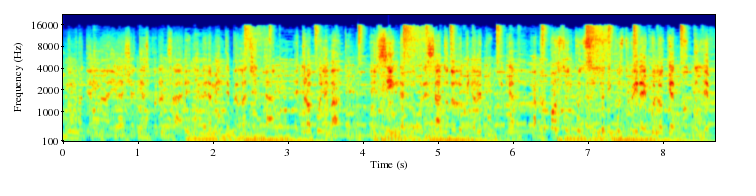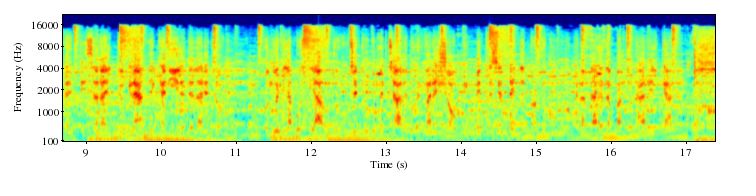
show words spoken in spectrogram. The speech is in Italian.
Numero di animali lasciati a scorazzare liberamente per la città è troppo elevato. Il sindaco, pressato dall'opinione pubblica, ha proposto in consiglio di costruire quello che a tutti gli effetti sarà il più grande canile della regione. Con 2000 posti auto, un centro commerciale dove fare shopping mentre si attende il proprio turno per andare ad abbandonare il cane.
